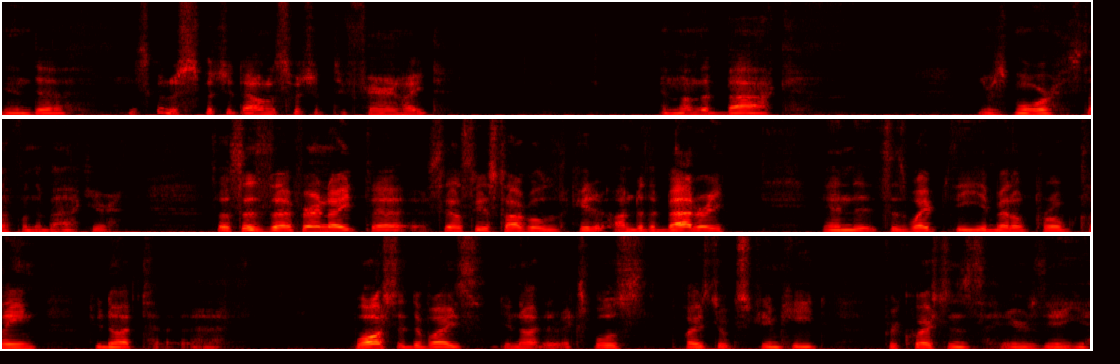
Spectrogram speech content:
And uh, just going to switch it down and switch it to Fahrenheit. And on the back, there's more stuff on the back here. So it says uh, Fahrenheit uh, Celsius toggle located under the battery. And it says wipe the metal probe clean. Do not uh, wash the device. Do not expose device to extreme heat. For questions, here's the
